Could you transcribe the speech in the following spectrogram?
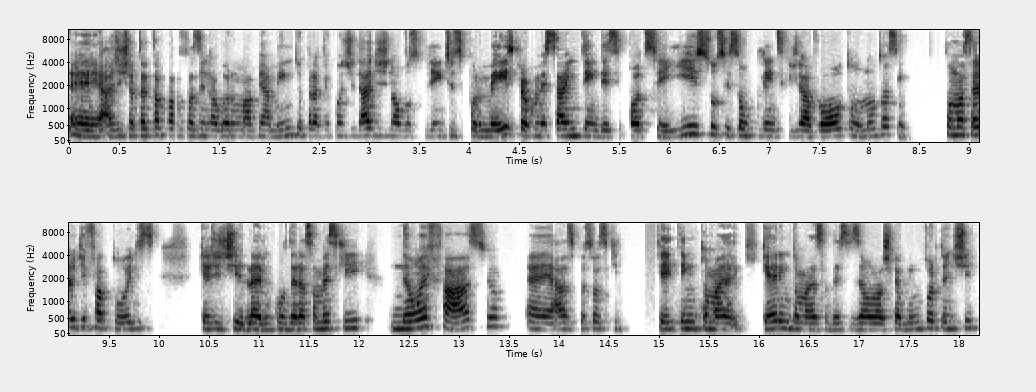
É, a gente até estava fazendo agora um mapeamento para ver a quantidade de novos clientes por mês, para começar a entender se pode ser isso, se são clientes que já voltam ou não. Então, assim, são uma série de fatores que a gente leva em consideração, mas que não é fácil. É, as pessoas que, que, tem tomar, que querem tomar essa decisão, eu acho que é bem importante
